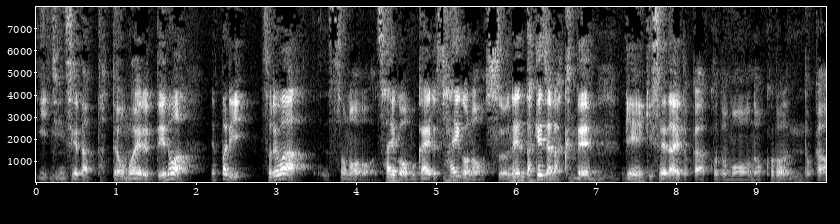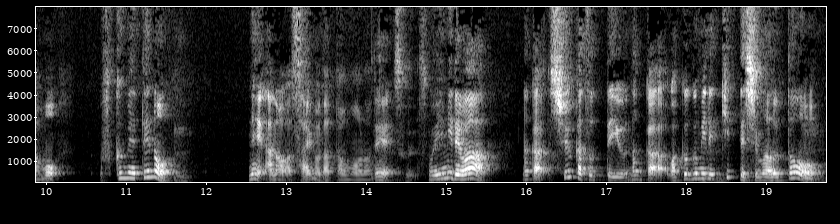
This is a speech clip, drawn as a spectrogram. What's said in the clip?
いい人生だったって思えるっていうのはやっぱりそれはその最後を迎える最後の数年だけじゃなくて現役世代とか子供の頃とかも含めてのねあの最後だと思うのでそういう意味ではなんか就活っていうなんか枠組みで切ってしまうと、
